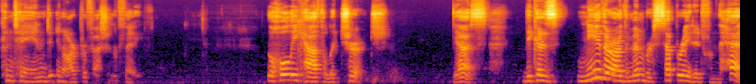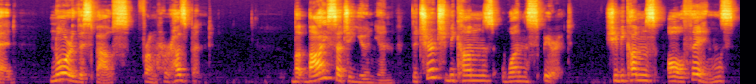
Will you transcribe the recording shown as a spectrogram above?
contained in our profession of faith. The Holy Catholic Church. Yes, because neither are the members separated from the head, nor the spouse from her husband. But by such a union, the church becomes one spirit. She becomes all things,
